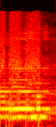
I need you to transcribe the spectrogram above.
Oh.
